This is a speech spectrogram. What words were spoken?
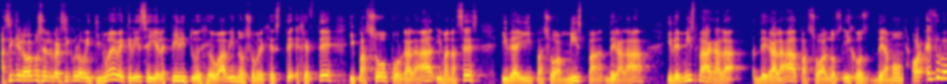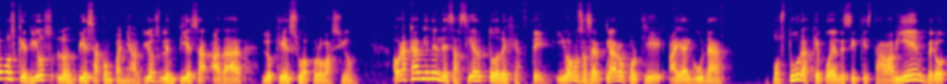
Así que lo vemos en el versículo 29 que dice, y el Espíritu de Jehová vino sobre Jefté y pasó por Galaad y Manasés, y de ahí pasó a Mispa de Galaad, y de Mispa a de Galaad pasó a los hijos de Amón. Ahora, esto vemos que Dios lo empieza a acompañar, Dios le empieza a dar lo que es su aprobación. Ahora acá viene el desacierto de Jefté y vamos a ser claros porque hay algunas posturas que pueden decir que estaba bien, pero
